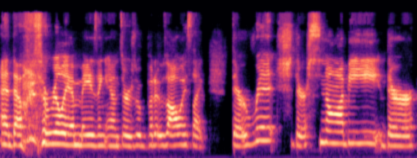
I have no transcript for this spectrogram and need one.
And that was a really amazing answer. But it was always like they're rich, they're snobby, they're,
